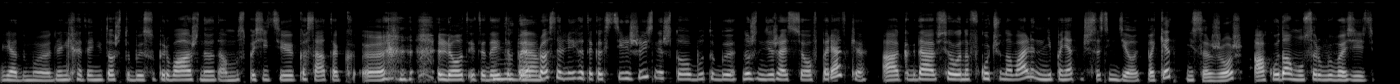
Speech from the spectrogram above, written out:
Я думаю, для них это не то, чтобы супер важно, там, спасите касаток, э, лед и т.д. и т.п. Ну, да. Просто для них это как стиль жизни, что будто бы нужно держать все в порядке, а когда все в кучу навалено, непонятно, что с этим делать. Пакет не сожжешь, а куда мусор вывозить?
